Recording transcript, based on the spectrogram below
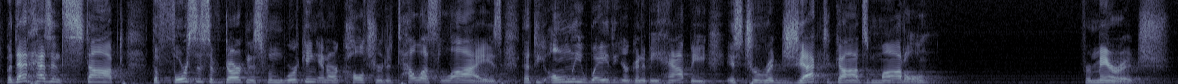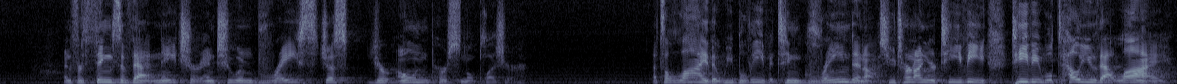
But that hasn't stopped the forces of darkness from working in our culture to tell us lies that the only way that you're going to be happy is to reject God's model for marriage and for things of that nature and to embrace just your own personal pleasure. That's a lie that we believe. It's ingrained in us. You turn on your TV, TV will tell you that lie.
